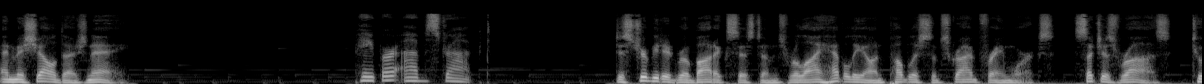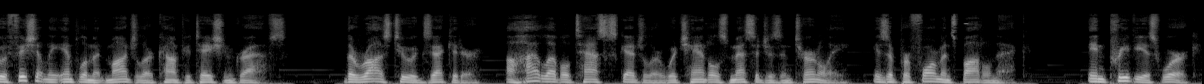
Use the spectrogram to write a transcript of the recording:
and Michel Dagenais. Paper Abstract Distributed robotic systems rely heavily on publish subscribe frameworks, such as ROS, to efficiently implement modular computation graphs. The ROS2 Executor, a high level task scheduler which handles messages internally, is a performance bottleneck. In previous work,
